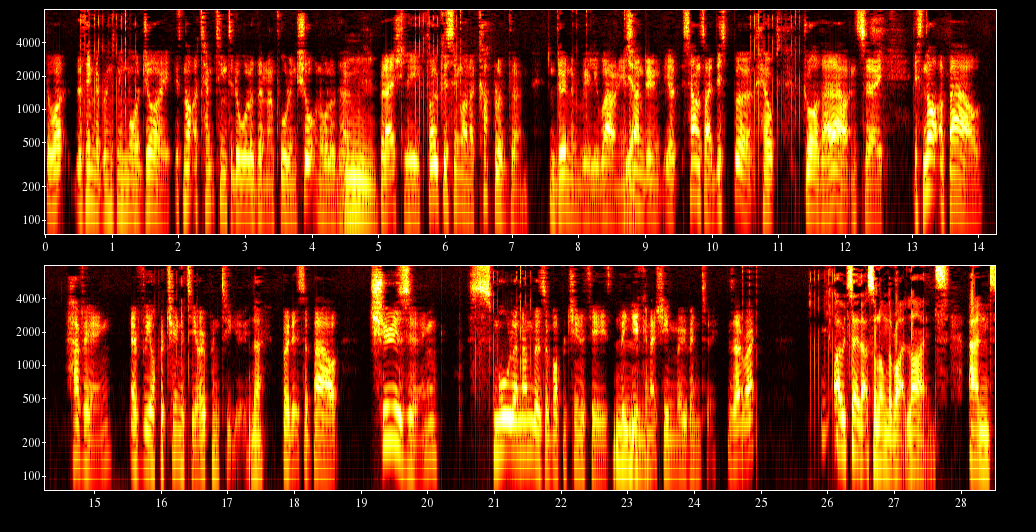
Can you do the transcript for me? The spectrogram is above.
the what the thing that brings me more joy is not attempting to do all of them and falling short on all of them, hmm. but actually focusing on a couple of them and doing them really well. And you're Yeah. sounding, you it sounds like this book helps draw that out and say it's not about having every opportunity open to you No. But it's about choosing smaller numbers of opportunities that you Hmm. can actually move into. Is that right? I would say that's along the right lines. And,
